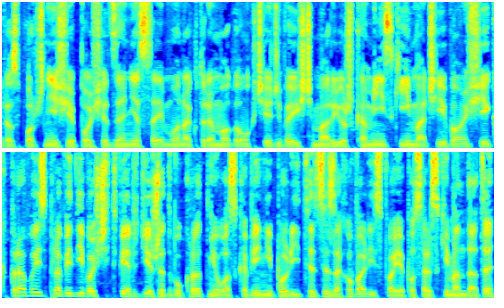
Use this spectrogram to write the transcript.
rozpocznie się posiedzenie Sejmu, na które mogą chcieć wejść Mariusz Kamiński i Maciej Wąsik. Prawo i Sprawiedliwość twierdzi, że dwukrotnie łaskawieni politycy zachowali swoje poselskie mandaty.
